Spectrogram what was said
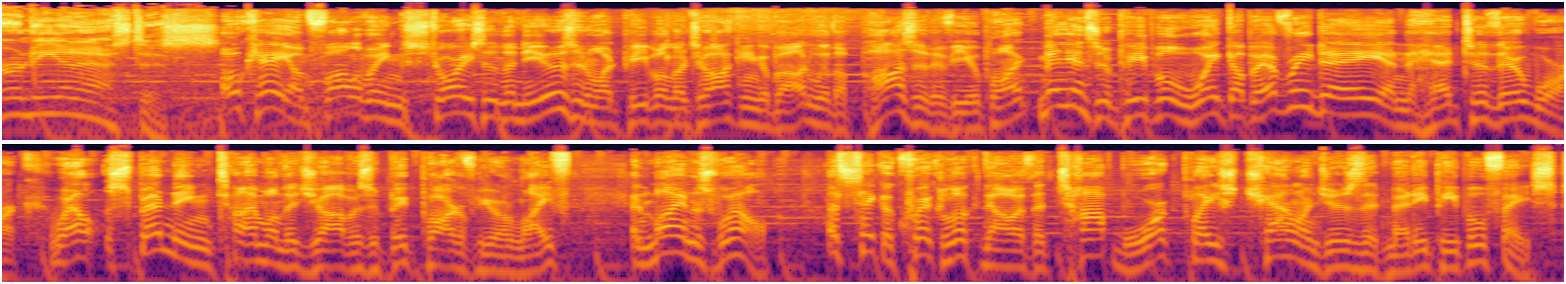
Ernie Anastos. Okay, I'm following stories in the news and what people are talking about with a positive viewpoint. Millions of people wake up every day and head to their work. Well, spending time on the job is a big part of your life, and mine as well. Let's take a quick look now at the top workplace challenges that many people face.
